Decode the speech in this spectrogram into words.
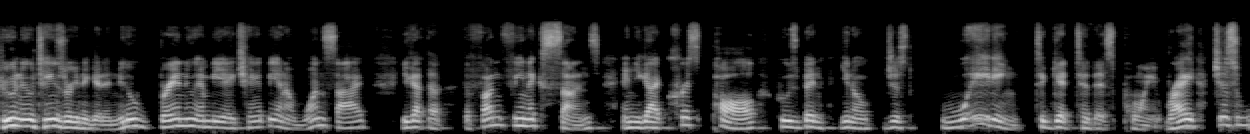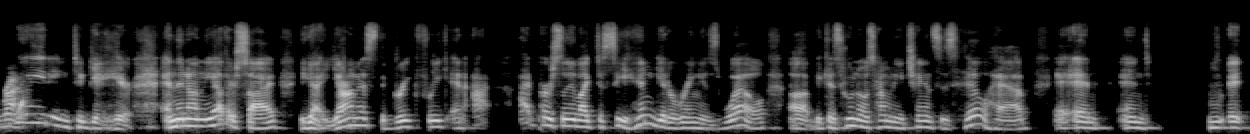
two new teams We're going to get a new brand new NBA champion on one side. You got the the fun Phoenix Suns and you got Chris Paul who's been, you know, just waiting to get to this point, right? Just right. waiting to get here. And then on the other side, you got Giannis, the Greek freak and I I personally like to see him get a ring as well, uh, because who knows how many chances he'll have. And and it,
